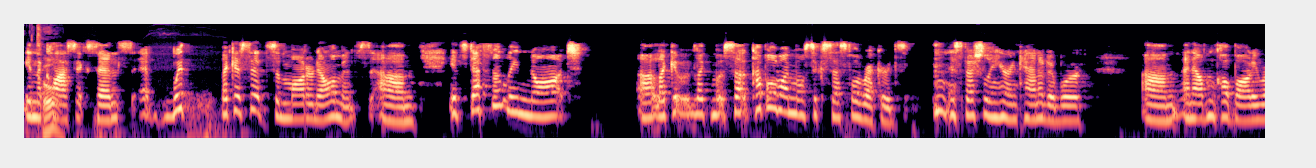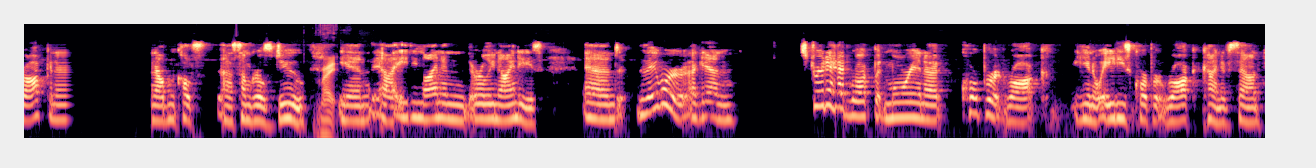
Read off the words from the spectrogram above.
in the Cool. classic sense uh, with like I said some modern elements. Um, it's definitely not. Uh, like like most, a couple of my most successful records, especially here in Canada, were um, an album called Body Rock and an album called uh, Some Girls Do Right. in uh, 89 and early 90s. And they were, again, straight ahead rock, but more in a corporate rock, you know, 80s corporate rock kind of sound.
